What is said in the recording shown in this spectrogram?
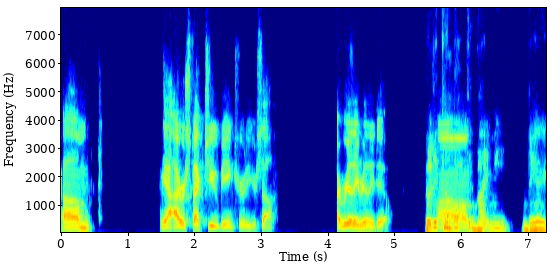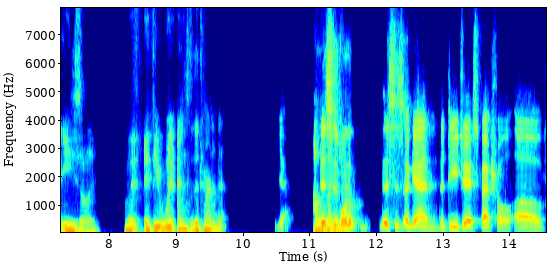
Um, yeah, I respect you being true to yourself. I really, really do. Could it come back to Um, bite me? Very easily. But if he wins the tournament, Yeah. This like is one of this is again the DJ special of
